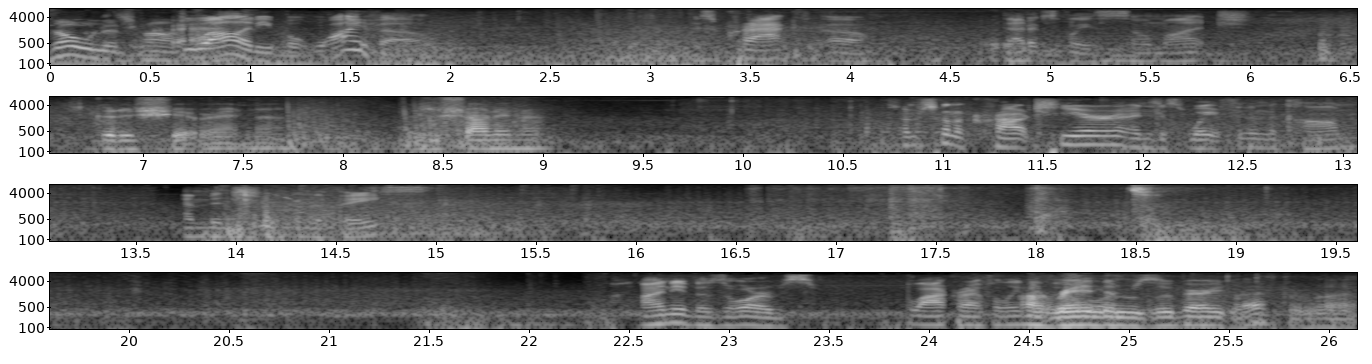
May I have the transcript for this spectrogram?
zone advantage. Duality, but why though? It's cracked. Oh, that explains so much. It's good as shit right now. There's a shot in her. So I'm just gonna crouch here and just wait for them to come, and then shoot them in the face. I need those orbs. Black rifle. Need A random orbs. blueberry left or what?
